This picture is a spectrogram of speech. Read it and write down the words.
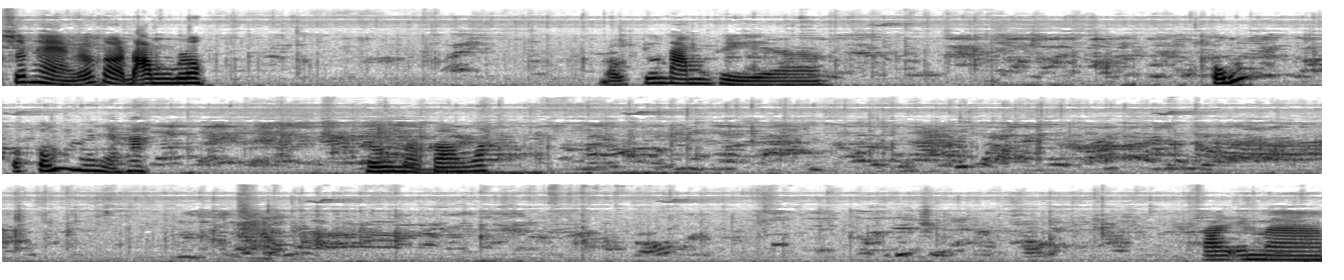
xếp hàng rất là đông luôn. Một chú năm thì cúng, có cúng cả nhà ha. Thương bà con quá. Thôi em à,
